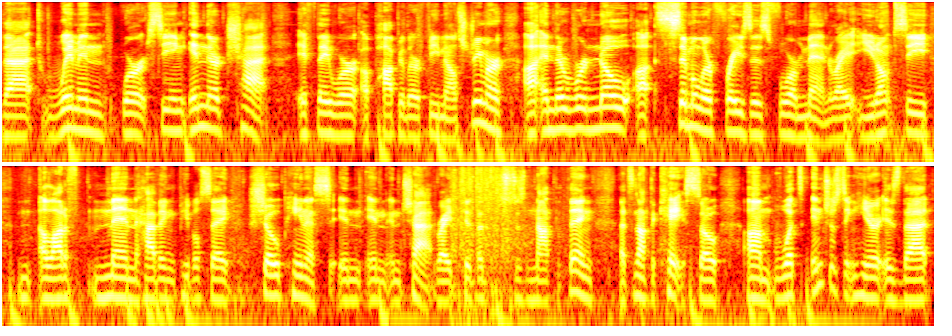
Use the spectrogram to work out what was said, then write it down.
that women were seeing in their chat if they were a popular female streamer. Uh, and there were no uh, similar phrases for men right? You don't see a lot of men having people say show penis in in, in chat right? That's just not the thing. That's not the case. So um, what's interesting here is that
